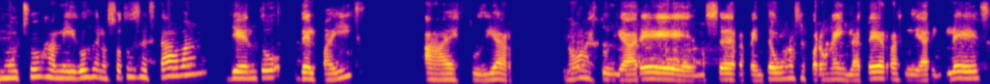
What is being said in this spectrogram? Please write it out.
muchos amigos de nosotros estaban yendo del país a estudiar ¿no? A estudiar, eh, no sé, de repente unos se fueron a Inglaterra a estudiar inglés,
